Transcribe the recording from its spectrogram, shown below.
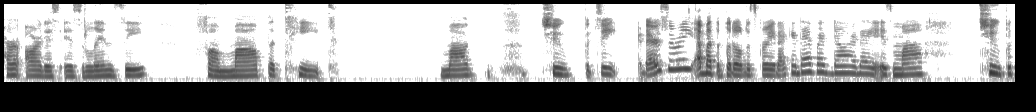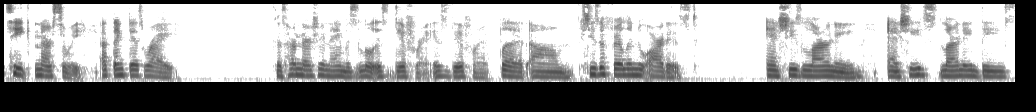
Her artist is Lindsay from Ma Petite Machu Petite Nursery. I'm about to put on the screen. I can never know her name. It's Machu Petite Nursery. I think that's right. Because her nursery name is a little, it's different. It's different. But um, she's a fairly new artist. And she's learning. And she's learning these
